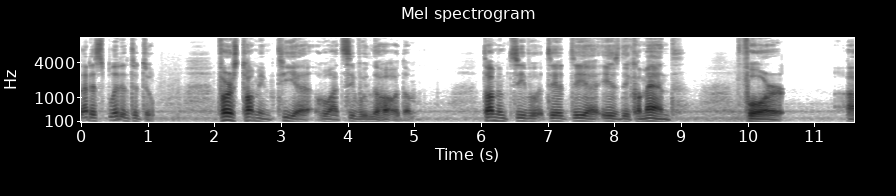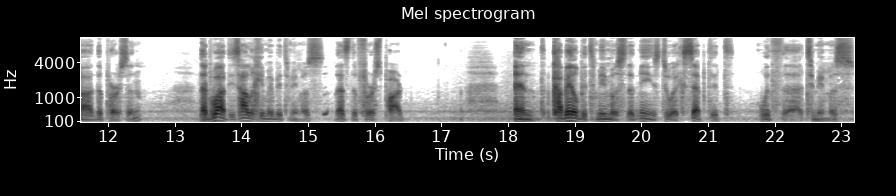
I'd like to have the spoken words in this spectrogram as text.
That is split into two. First, Tomim Tia Hu Atzivu Lehoodam. Tomim Tia is the command for uh, the person. That what is halachim bitmimus. That's the first part. And kabel bitmimus. That means to accept it with uh, timimus.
